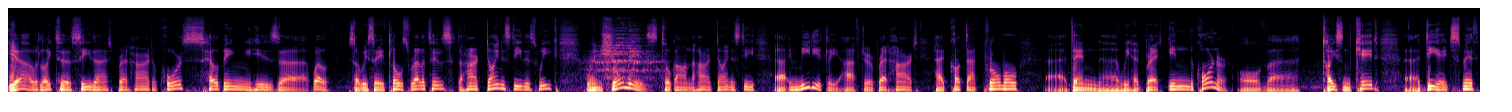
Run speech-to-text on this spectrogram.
Yeah, I would like to see that. Bret Hart, of course, helping his, uh, well, so we say close relatives, the Hart Dynasty this week, when ShoMiz took on the Hart Dynasty uh, immediately after Bret Hart had cut that promo. Uh, then uh, we had Bret in the corner of uh, Tyson Kidd, uh, D.H. Smith,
